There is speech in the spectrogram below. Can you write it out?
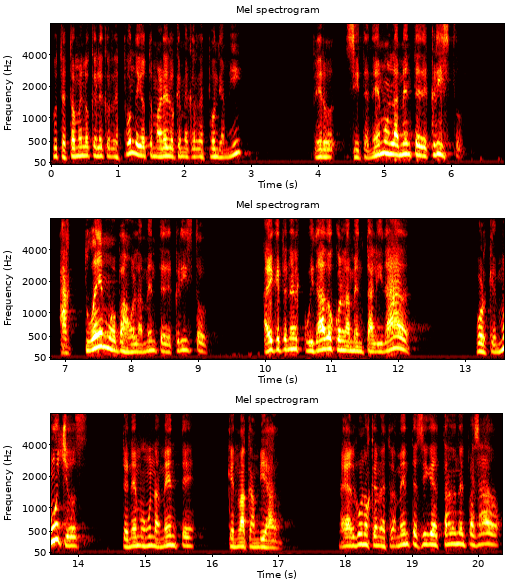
Usted tome lo que le corresponde, yo tomaré lo que me corresponde a mí. Pero si tenemos la mente de Cristo, actuemos bajo la mente de Cristo. Hay que tener cuidado con la mentalidad, porque muchos tenemos una mente que no ha cambiado. Hay algunos que nuestra mente sigue estando en el pasado.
